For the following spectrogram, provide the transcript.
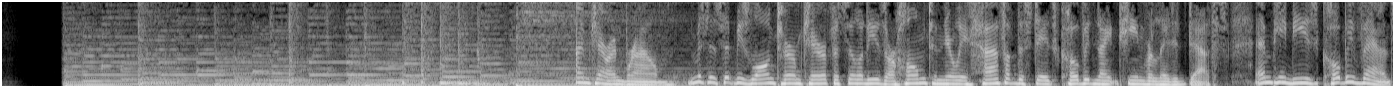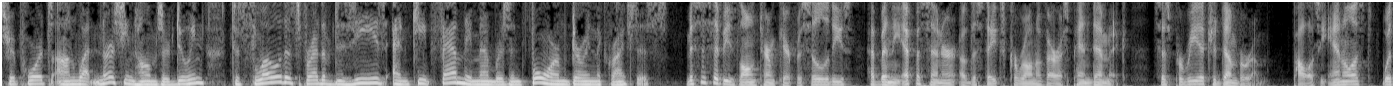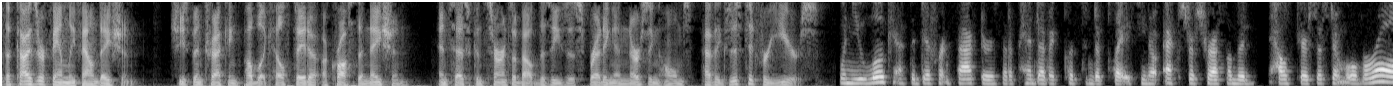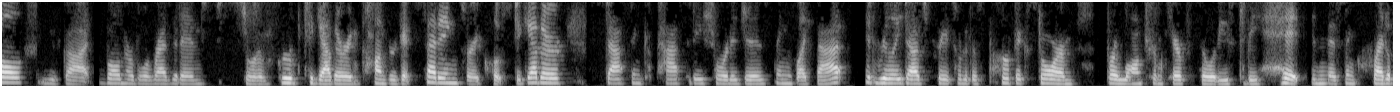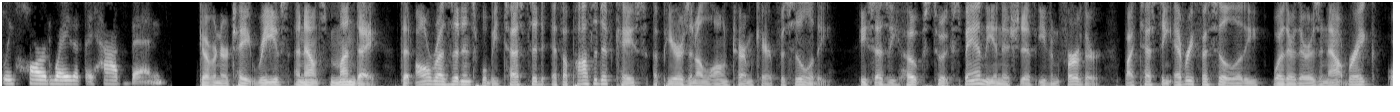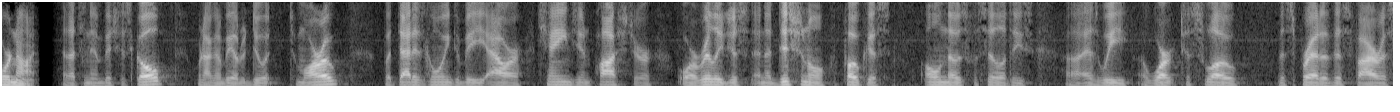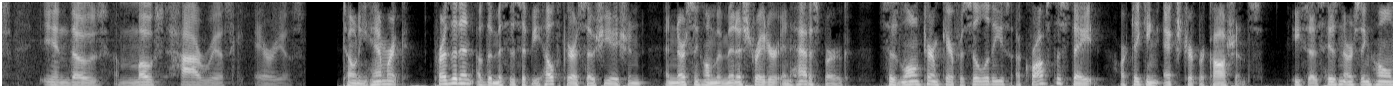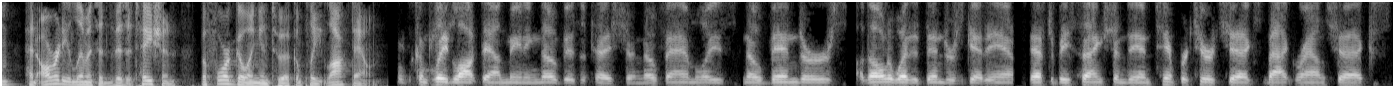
I'm Karen Brown. Mississippi's long-term care facilities are home to nearly half of the state's COVID-19 related deaths. MPB's Kobee Vance reports on what nursing homes are doing to slow the spread of disease and keep family members informed during the crisis. Mississippi's long-term care facilities have been the epicenter of the state's coronavirus pandemic, says Priya Chidambaram, policy analyst with the Kaiser Family Foundation. She's been tracking public health data across the nation and says concerns about diseases spreading in nursing homes have existed for years. When you look at the different factors that a pandemic puts into place, you know, extra stress on the healthcare system overall, you've got vulnerable residents sort of grouped together in congregate settings, very close together, staffing capacity shortages, things like that. It really does create sort of this perfect storm for long term care facilities to be hit in this incredibly hard way that they have been. Governor Tate Reeves announced Monday that all residents will be tested if a positive case appears in a long term care facility. He says he hopes to expand the initiative even further by testing every facility whether there is an outbreak or not. Now, that's an ambitious goal. We're not going to be able to do it tomorrow, but that is going to be our change in posture or really just an additional focus on those facilities uh, as we work to slow the spread of this virus in those most high risk areas. Tony Hamrick, president of the Mississippi Healthcare Association and nursing home administrator in Hattiesburg, says long term care facilities across the state are taking extra precautions. He says his nursing home had already limited visitation before going into a complete lockdown. Complete lockdown meaning no visitation, no families, no vendors. The only way that vendors get in, they have to be sanctioned in, temperature checks, background checks.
